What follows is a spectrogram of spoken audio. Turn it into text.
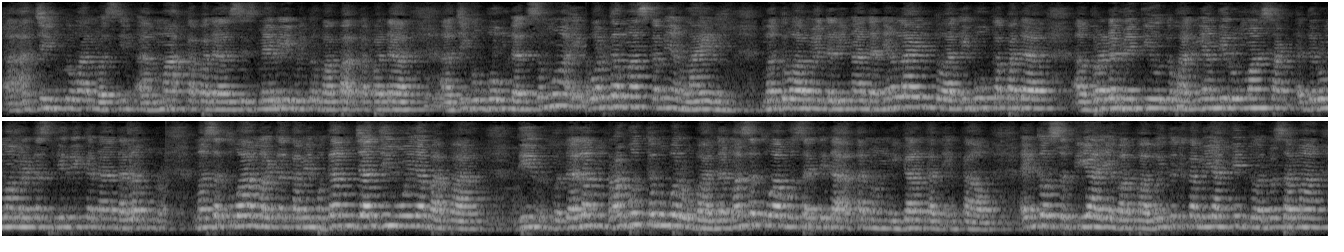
uh, acing Tuhan wasim uh, mak kepada sis Mary begitu bapak kepada uh, Cik dan semua warga mas kami yang lain Matua Medalina dan yang lain Tuhan ibu kepada uh, Brother Matthew Tuhan yang di rumah di rumah mereka sendiri karena dalam masa tua mereka kami pegang janjimu ya Bapak di dalam rambut kamu berubah dan masa tuamu saya tidak akan meninggalkan engkau. Engkau setia ya Bapak. Begitu kami yakin Tuhan bersama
